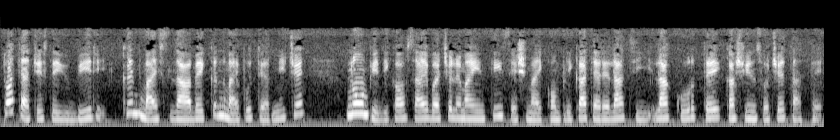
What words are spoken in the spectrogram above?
Toate aceste iubiri, când mai slabe, când mai puternice, nu împiedicau să aibă cele mai întinse și mai complicate relații la curte ca și în societate.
